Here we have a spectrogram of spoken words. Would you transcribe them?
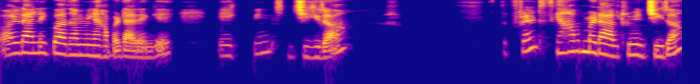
ऑयल डालने के बाद हम यहाँ पर डालेंगे एक पिंच जीरा। तो फ्रेंड्स, यहाँ पर मैं डाल रही हूँ जीरा।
